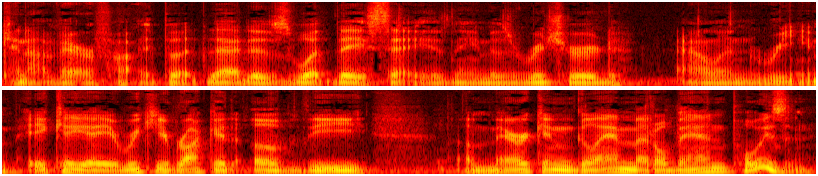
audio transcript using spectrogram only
cannot verify, but that is what they say. His name is Richard Allen Ream, aka Rikki Rockett of the American glam metal band Poison.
